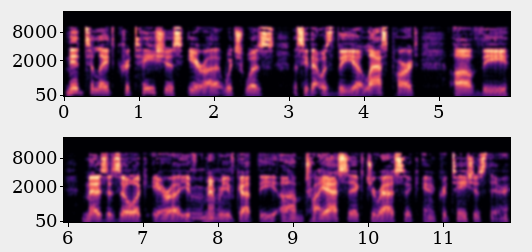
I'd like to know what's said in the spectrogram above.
mid to late Cretaceous era, which was, let's see, that was the uh, last part of the Mesozoic era. You mm -hmm. remember you've got the um, Triassic, Jurassic, and Cretaceous there.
